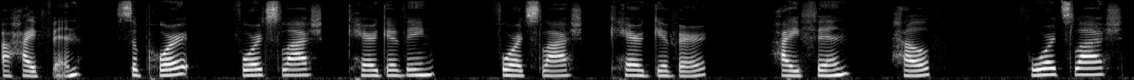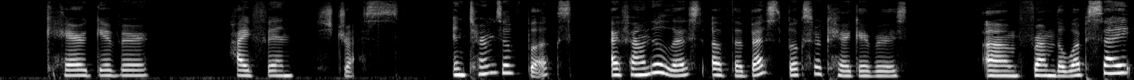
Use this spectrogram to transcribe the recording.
a hyphen support forward slash caregiving forward slash caregiver hyphen health forward slash caregiver hyphen stress. In terms of books, I found a list of the best books for caregivers um, from the website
